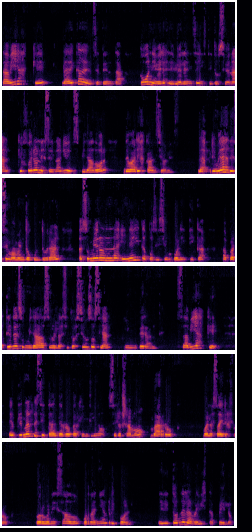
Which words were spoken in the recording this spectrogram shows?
¿Sabías que la década del 70 tuvo niveles de violencia institucional que fueron escenario inspirador de varias canciones. Las primeras de ese momento cultural asumieron una inédita posición política a partir de su mirada sobre la situación social imperante. ¿Sabías que el primer recital de rock argentino se lo llamó Barrock, Buenos Aires Rock, organizado por Daniel Ripoll, editor de la revista Pelo,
